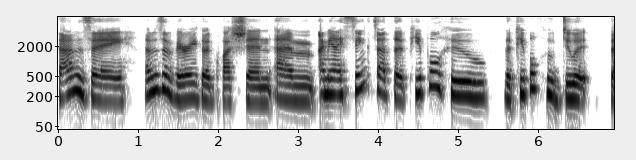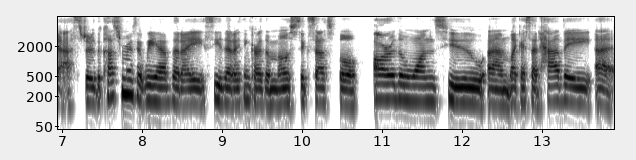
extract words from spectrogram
that is a that is a very good question. Um, I mean, I think that the people who the people who do it best or the customers that we have that I see that I think are the most successful are the ones who, um, like I said, have a, uh,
